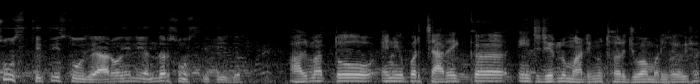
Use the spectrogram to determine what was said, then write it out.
શું સ્થિતિ શું છે? આરોહીની અંદર શું સ્થિતિ છે? હાલમાં તો એની ઉપર ચારેક ઇંચ જેટલું માટીનું થર જોવા મળી રહ્યું છે.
